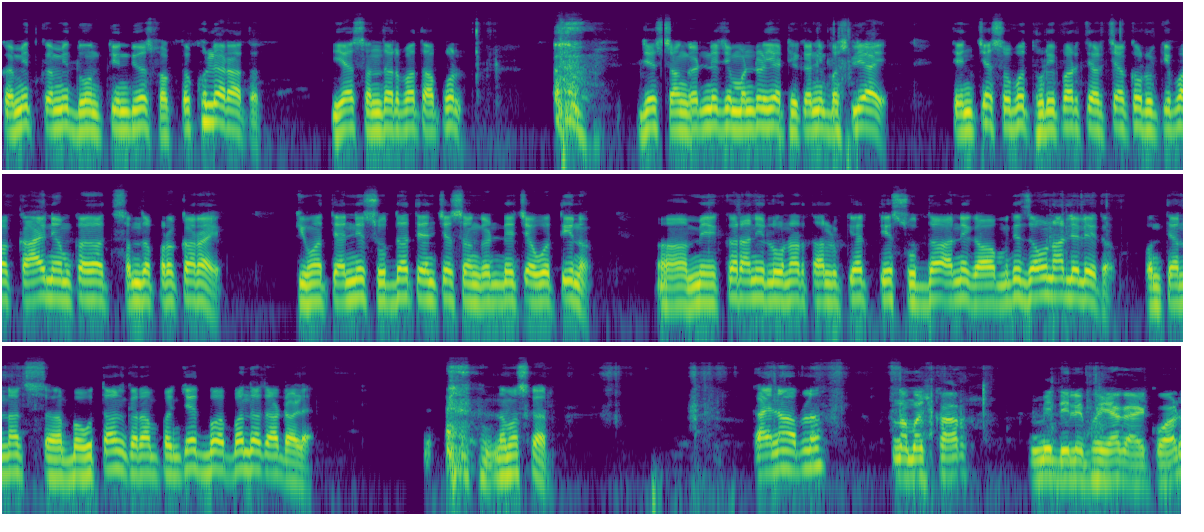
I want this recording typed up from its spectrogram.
कमीत कमी दोन तीन दिवस फक्त खुल्या राहतात. या संदर्भात आपण जे संघटनेची मंडळ या ठिकाणी बसली आहे त्यांच्यासोबत थोडीफार चर्चा करू किंवा काय नेमका समजा प्रकार आहे किंवा त्यांनी सुद्धा त्यांच्या संघटनेच्या वतीनं मेहकर आणि लोणार तालुक्यात ते सुद्धा अनेक गावामध्ये जाऊन आलेले आहेत. पण त्यांना बहुतांश ग्रामपंचायत ब बंदच आढळल्या. नमस्कार. काय नाव आपलं? नमस्कार. मी दिलीप भैया गायकवाड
